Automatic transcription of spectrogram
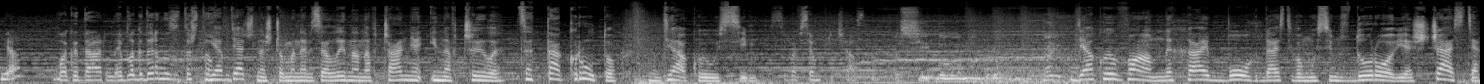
Я благодарна. Я благодарна за те, що Я вдячна, що мене взяли на навчання і навчили. Це так круто. Дякую усім. во всім причастна. Спасибо вам огромное. Дякую вам. Нехай Бог дасть вам усім здоров'я, щастя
